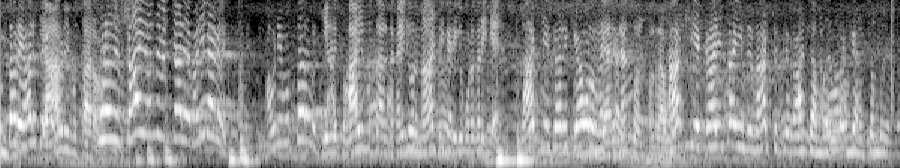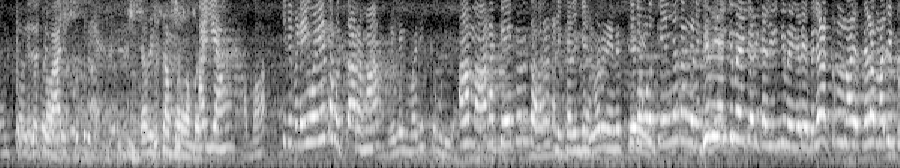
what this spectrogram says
முத்தாரை யாரு தெரியும்? முத்தாரம் உனது தாய் வந்து விட்டாலே மணிமேகலை. அவருடைய முத்தாரம் என்னுடைய தாய் முத்தாரத்தை கைட்டு ஒரு நாட்டுக்கறிக்கு கொடுக்குறீங்க. நாட்டியக்காரி கேவலம். என்னன்னு சொல்ல சொல்றாங்க நாட்டியக்காரி தான் இன்று நாட்டுக்கு. எல்லாத்தையும் வாரி கொடுத்துருங்க. கரெக்டா போடுறான் பாரு. இது விலை உயர்ந்த முத்தாரமா விலை மதிக்க முடியாது. ஆமா ஆனா கேட்கறது தவற நினைக்காதீங்க. இது உங்களுக்கு எங்க தான் கிடைக்கும் இது எங்குமே கிடைக்காது எங்குமே கிடையாது. விலைக்கும் விலை மதிக்க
